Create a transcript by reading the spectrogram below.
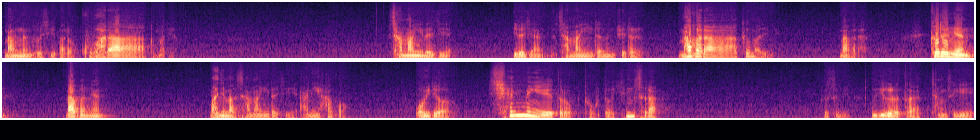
막는 것이 바로 구하라 그 말이에요. 사망이 이르지 이르지 않 사망이 이르는 죄를 막아라 그 말입니다. 막아라. 그러면 막으면 마지막 사망이 이르지 아니하고 오히려 생명이 이르도록 더욱더 힘쓰라. 그렇습니다. 이걸 갖다가 장세기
